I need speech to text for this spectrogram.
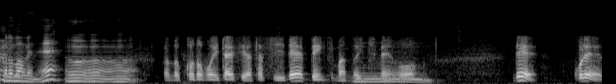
この場面ね。うんうんうん。あの子供に対して優しいね、ベンキマンの一面を。うん。で、これ、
